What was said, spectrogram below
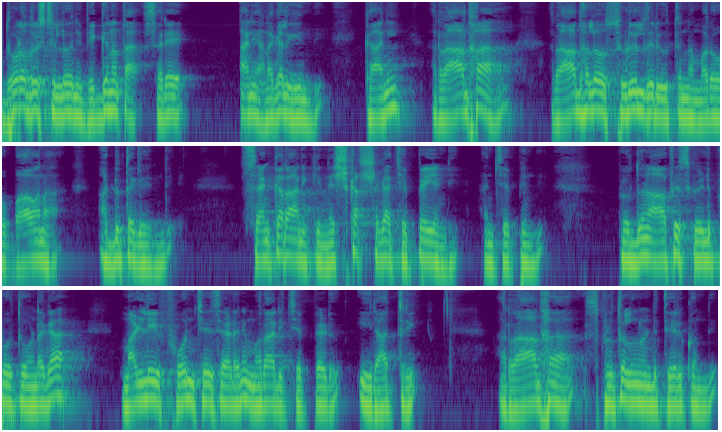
దూరదృష్టిలోని విఘ్నత సరే అని అనగలిగింది. కానీ రాధ రాధలో సుడులు తిరుగుతున్న మరో భావన అడ్డు తగిలింది శంకరానికి నిష్కర్షగా చెప్పేయండి అని చెప్పింది. ప్రొద్దున ఆఫీస్కి వెళ్ళిపోతూ ఉండగా మళ్ళీ ఫోన్ చేశాడని మురారి చెప్పాడు ఈ రాత్రి. రాధ స్మృతుల నుండి తేరుకుంది.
